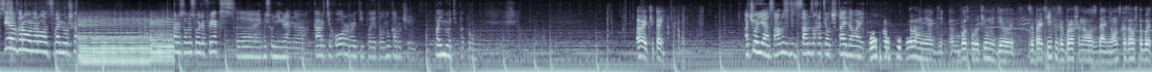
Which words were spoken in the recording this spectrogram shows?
Всем здорово, народ, с вами Уршка. Со мной сегодня Фрекс, э, и мы сегодня играем на карте хоррора, типа этого, ну, короче, поймете потом. Давай, читай. А чё я? Сам, сам захотел, читай давай. Босс поручил дело мне, босс поручил мне делать за братьев из заброшенного здания. Он сказал, чтобы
